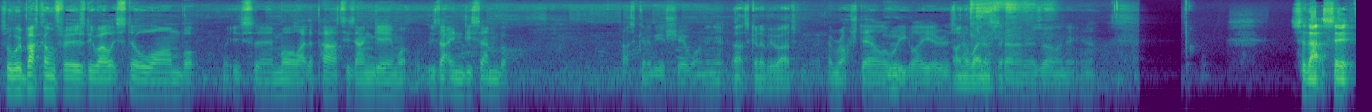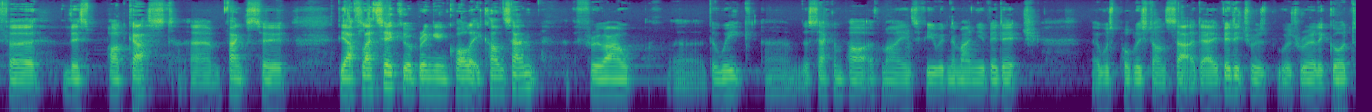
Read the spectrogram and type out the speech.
So we're back on Thursday. while it's still warm, but it's uh, more like the Partizan game. What, is that in December? That's going to be a shit one, isn't it? That's going to be bad. And Rochdale a week later as On a Wednesday. As well, isn't it? Yeah. So that's it for this podcast. Um, thanks to The Athletic, who are bringing quality content throughout uh, the week. Um, the second part of my interview with Nemanja Vidic uh, was published on Saturday. Vidic was, was really good.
